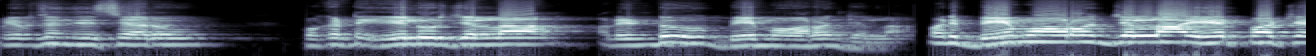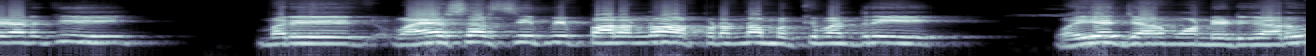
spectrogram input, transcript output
విభజన చేశారు. ఒకటి ఏలూరు జిల్లా రెండు భీమవరం జిల్లా. మరి భీమవరం జిల్లా ఏర్పాటు చేయడానికి మరి వైఎస్ఆర్సీపీ పాలనలో అప్పుడున్న ముఖ్యమంత్రి వైఎస్ జగన్మోహన్ రెడ్డి గారు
